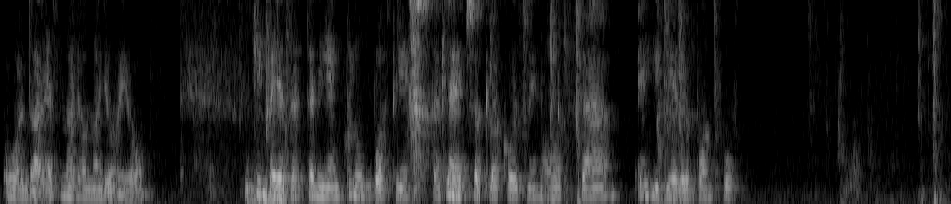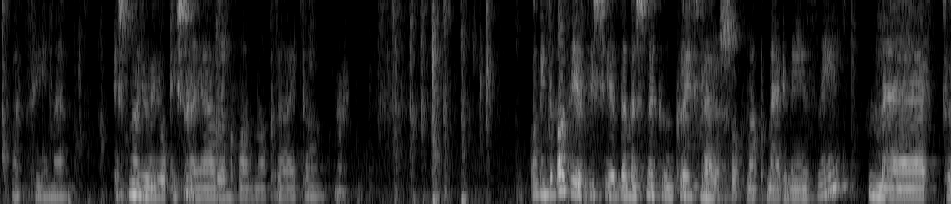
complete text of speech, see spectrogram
oldal, ez nagyon-nagyon jó. Kifejezetten ilyen klubot is, tehát lehet csatlakozni hozzá, égigérő.hu a címe és nagyon jó kis ajánlók vannak rajta. Amit azért is érdemes nekünk könyvtárosoknak megnézni, mert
